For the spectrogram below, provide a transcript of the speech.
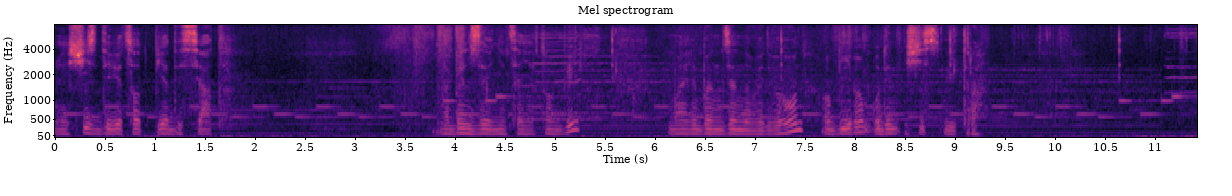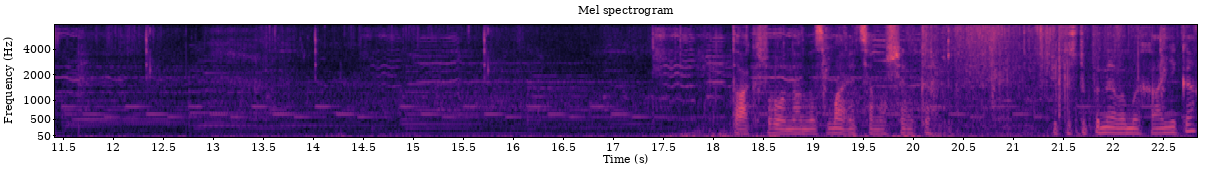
Е, 6950. На бензині цей автомобіль. Має бензиновий двигун об'ємом 1,6 літра. Так, що вона у нас має ця машинка? П'ятиступенева механіка.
